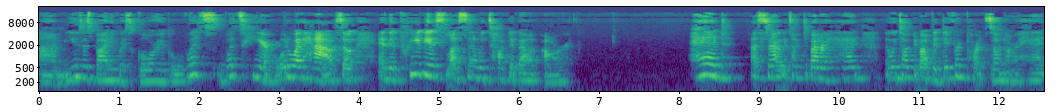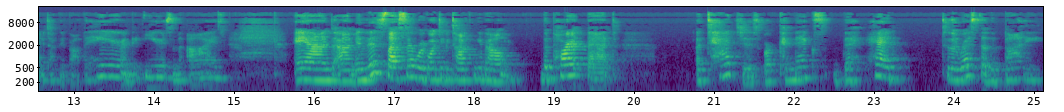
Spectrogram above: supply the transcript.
um, use His body for His glory, but what's what's here? What do I have? So, in the previous lesson, we talked about our head. That's right. We talked about our head, and we talked about the different parts on our head. We talked about the hair and the ears and the eyes. And um, in this lesson, we're going to be talking about the part that attaches or connects the head to the rest of the body.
